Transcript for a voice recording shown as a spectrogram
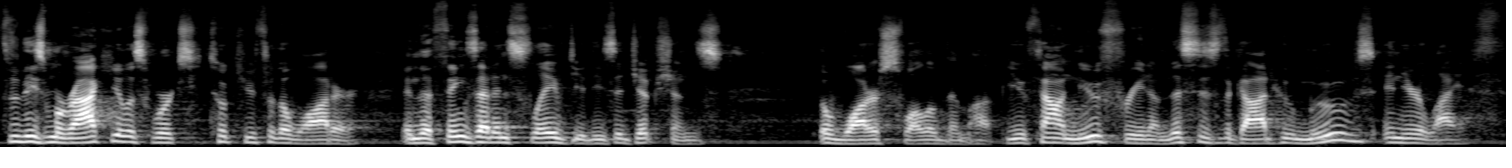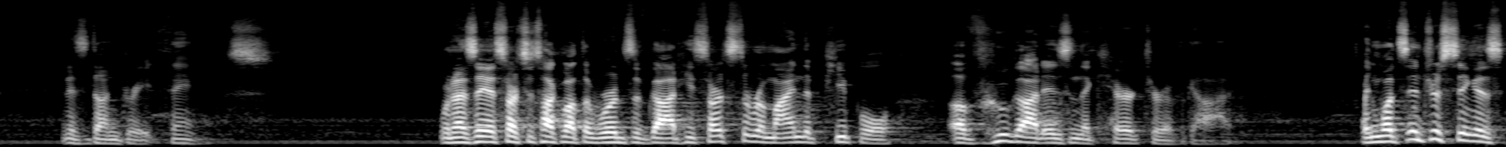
Through these miraculous works, he took you through the water, and the things that enslaved you, these Egyptians, the water swallowed them up. You found new freedom. This is the God who moves in your life and has done great things. When Isaiah starts to talk about the words of God, he starts to remind the people of who God is and the character of God. And what's interesting is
